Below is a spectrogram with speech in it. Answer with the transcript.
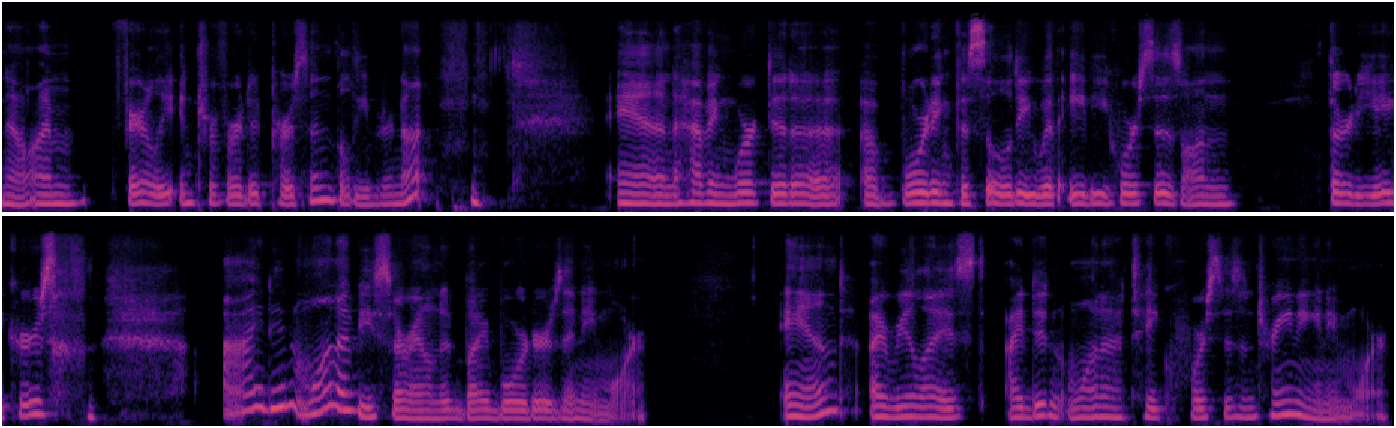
now I'm fairly introverted person, believe it or not. and having worked at a, a boarding facility with 80 horses on 30 acres, I didn't want to be surrounded by boarders anymore. And I realized I didn't want to take horses in training anymore.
